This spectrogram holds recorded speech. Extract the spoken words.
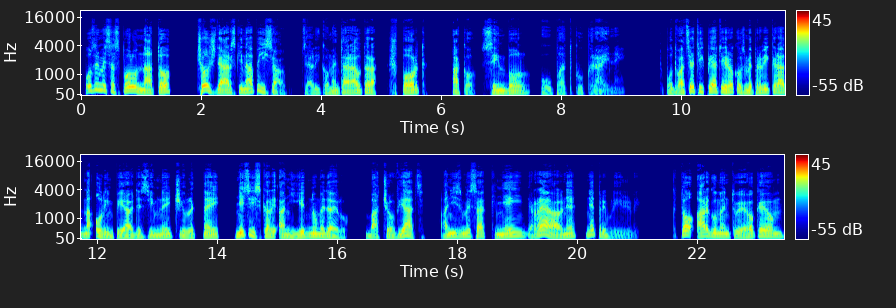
Pozrieme sa spolu na to, čo Žďársky napísal. Celý komentár autora. Šport ako symbol úpadku krajiny. Po 25 rokoch sme prvýkrát na Olympiáde zimnej či letnej nezískali ani jednu medailu. Ba čo viac, ani sme sa k nej reálne nepriblížili. Kto argumentuje hokejom?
